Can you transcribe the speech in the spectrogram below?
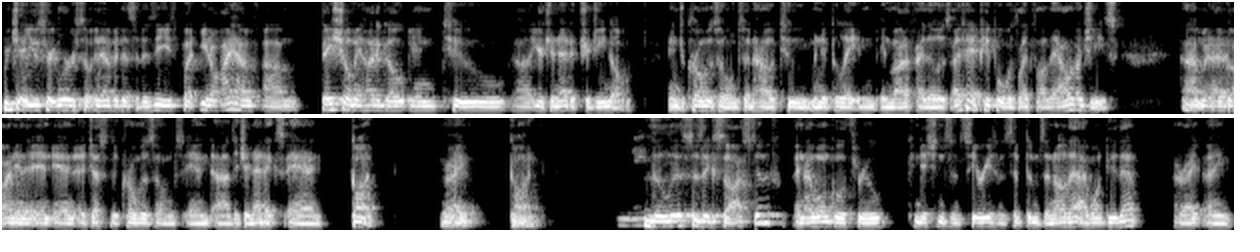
We can't use certain words, so in evidence of disease. But you know, I have um, they show me how to go into uh, your genetics, your genome, and your chromosomes, and how to manipulate and, and modify those. I've had people with lifelong allergies, um, and I've gone in and, and adjusted the chromosomes and uh, the genetics, and gone, right, gone. Amazing. The list is exhaustive, and I won't go through conditions and series and symptoms and all that. I won't do that. All right. I,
